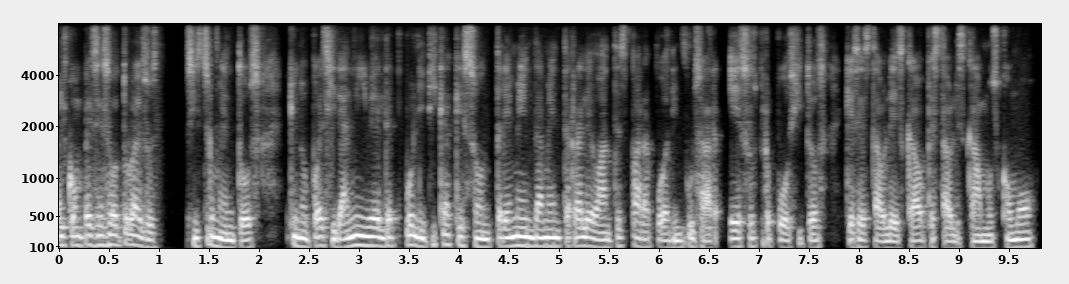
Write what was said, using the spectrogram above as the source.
el COMPES es otro de esos instrumentos que uno puede decir a nivel de política que son tremendamente relevantes para poder impulsar esos propósitos que se establezca o que establezcamos como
